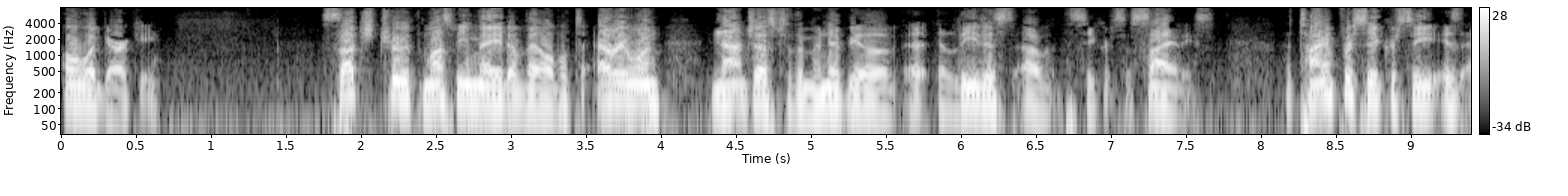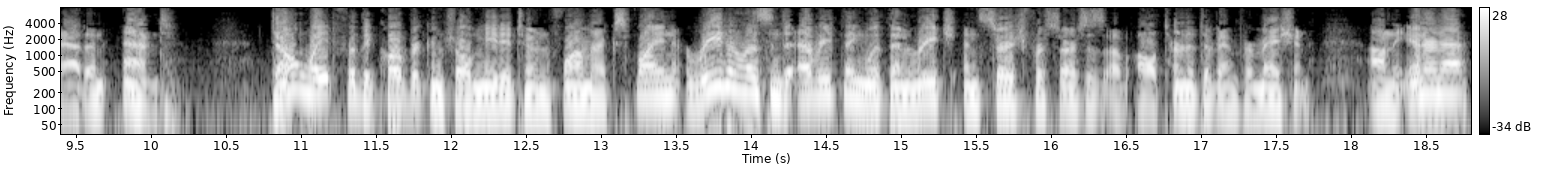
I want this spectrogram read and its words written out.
oligarchy. Such truth must be made available to everyone, not just to the manipulative elitists of the secret societies. The time for secrecy is at an end. Don't wait for the corporate controlled media to inform and explain. Read and listen to everything within reach and search for sources of alternative information on the internet,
